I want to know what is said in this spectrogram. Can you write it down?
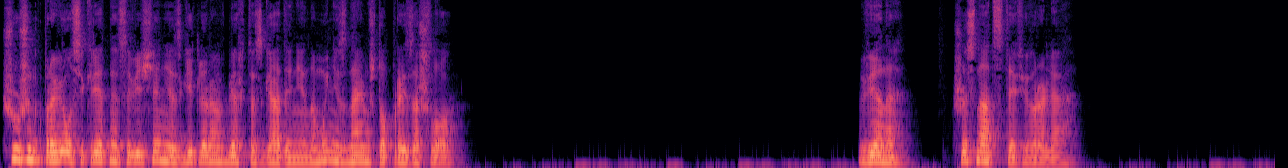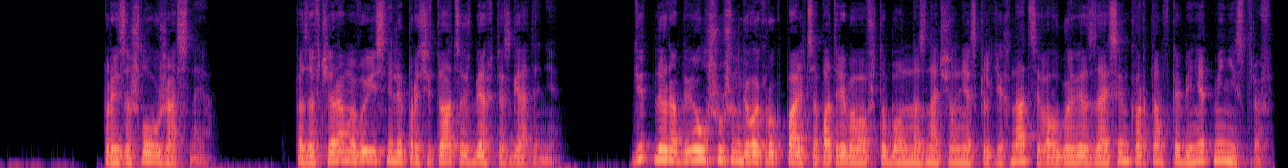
Шушинг провел секретное совещание с Гитлером в Берхтесгадене, но мы не знаем, что произошло. Вена, 16 февраля. Произошло ужасное. Позавчера мы выяснили про ситуацию в Берхтесгадене. Гитлер обвел Шушинга вокруг пальца, потребовав, чтобы он назначил нескольких наций во главе с Зайсинквартом в кабинет министров.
